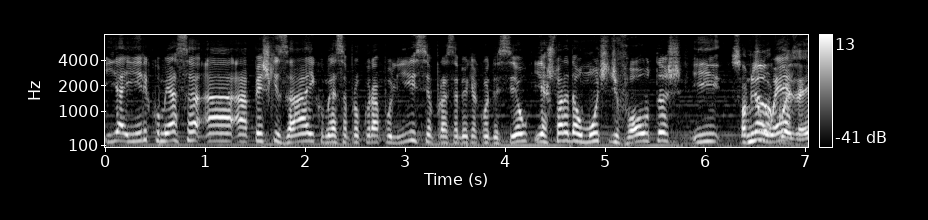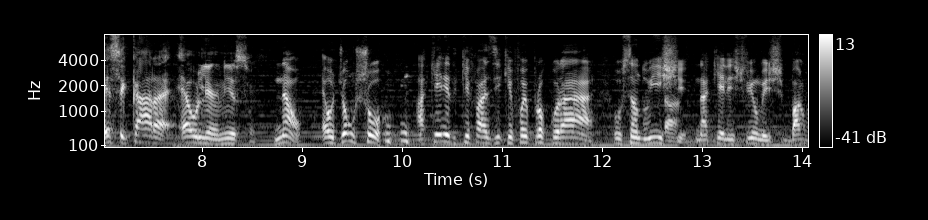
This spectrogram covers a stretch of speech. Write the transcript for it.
E aí ele começa a, a pesquisar e começa a procurar a polícia pra saber o que aconteceu. E a história dá um monte de voltas. E Só me não uma é. coisa, esse cara é o Liam Neeson? Não, é o John Cho. aquele que fazia, que foi procurar o sanduíche naqueles filmes ba- Porque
